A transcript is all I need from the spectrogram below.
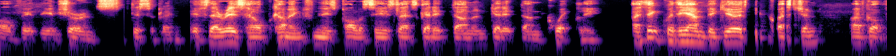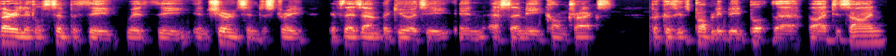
of it, the insurance discipline. If there is help coming from these policies, let's get it done and get it done quickly. I think with the ambiguity question, I've got very little sympathy with the insurance industry if there's ambiguity in SME contracts because it's probably been put there by design.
